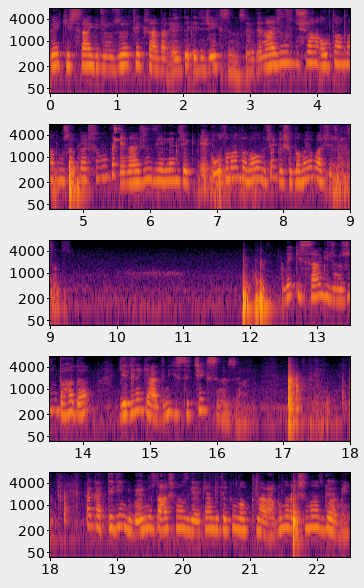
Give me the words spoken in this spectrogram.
Ve kişisel gücünüzü tekrardan elde edeceksiniz. Evet enerjinizi düşüren ortamlardan uzaklaştığınızda enerjiniz yenilenecek. E, o zaman da ne olacak? Işıldamaya başlayacaksınız. Ve kişisel gücünüzün daha da yerine geldiğini hissedeceksiniz yani. Fakat dediğim gibi önünüzde aşmanız gereken bir takım noktalar var. Bunları aşılmaz görmeyin.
